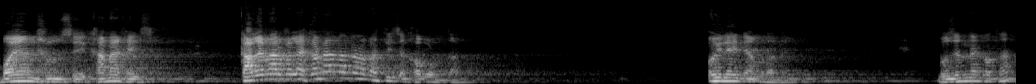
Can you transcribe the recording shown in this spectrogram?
বয়ান শুনছে, খানা খাইছে। কালেমার বেলা এখন না না বাতিজা খবরদার। ওই লাইনে আমরা নাই। বুঝেন না কথা?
